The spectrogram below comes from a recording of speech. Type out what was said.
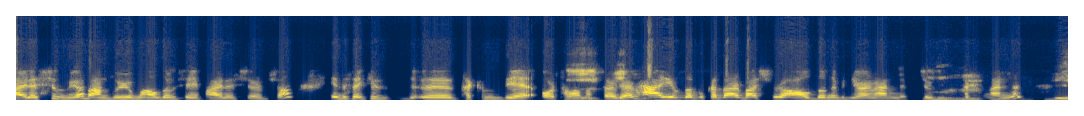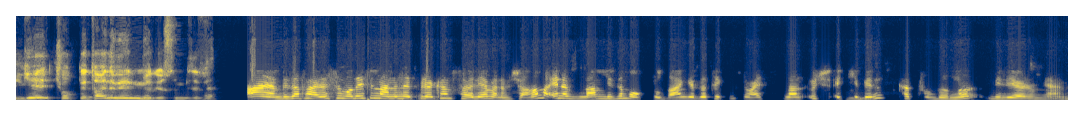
paylaşılmıyor. Ben duyum aldığım şeyi paylaşıyorum şu an. 7-8 e, takım diye ortalama söylüyorum. Her yılda bu kadar başvuru aldığını biliyorum yani Türk takımlarının. Bilgi çok detaylı verilmiyor diyorsun bize de. Aynen bize paylaşılmadığı için ben de net bir rakam söyleyemedim şu an ama en azından bizim okuldan Gebze Teknik Üniversitesi'nden 3 ekibin katıldığını biliyorum yani.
